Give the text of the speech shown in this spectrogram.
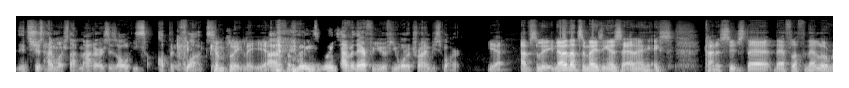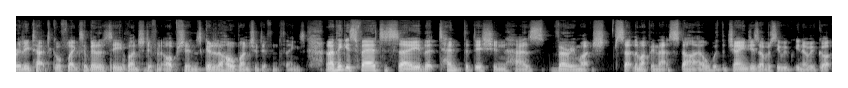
it's just how much that matters is always up in flux. Completely. Yeah. Uh, but Marines, Marines have it there for you if you want to try and be smart. Yeah, absolutely. No, that's amazing, isn't it? And I think it kind of suits their their fluff and their law, really. Tactical flexibility, bunch of different options, good at a whole bunch of different things. And I think it's fair to say that 10th edition has very much set them up in that style with the changes. Obviously, we've you know we've got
